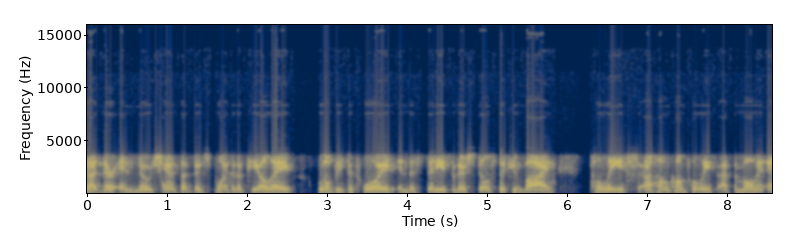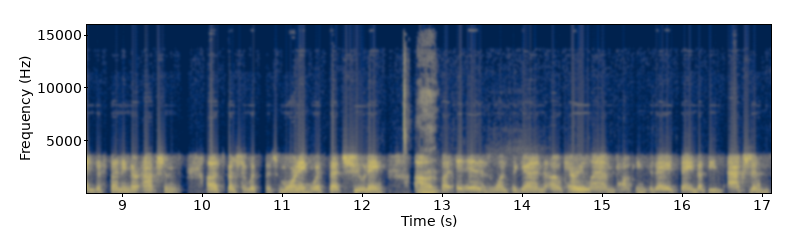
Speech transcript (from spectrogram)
that there is no chance at this point that the PLA will be deployed in the city. So they're still sticking by police, uh, Hong Kong police at the moment, and defending their actions, uh, especially with this morning with that shooting. Uh, Right. But it is once again uh, Carrie Lam talking today, saying that these actions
